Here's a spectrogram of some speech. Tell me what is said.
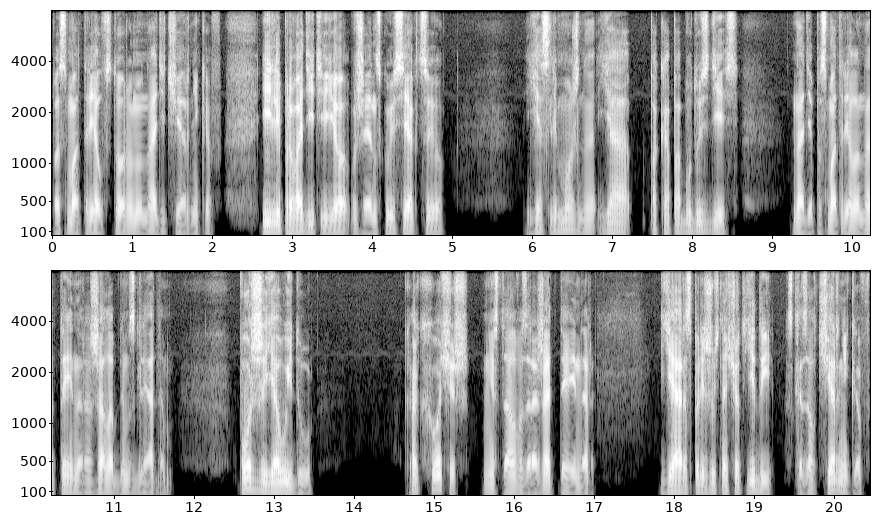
Посмотрел в сторону Нади Черников. «Или проводить ее в женскую секцию?» «Если можно, я пока побуду здесь». Надя посмотрела на Тейнера жалобным взглядом. «Позже я уйду». «Как хочешь», — не стал возражать Тейнер. «Я распоряжусь насчет еды», — сказал Черников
